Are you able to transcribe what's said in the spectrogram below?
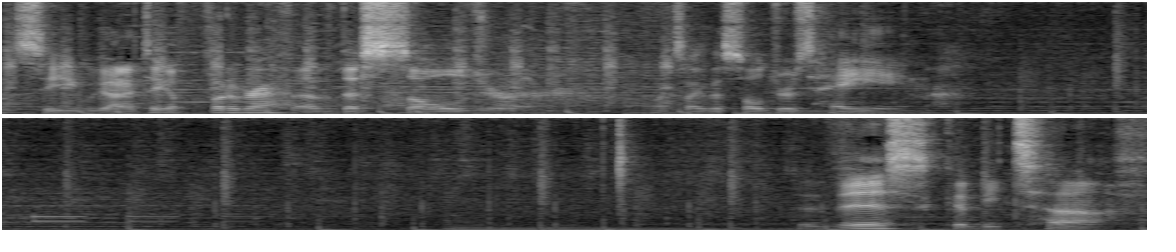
Let's see, we gotta take a photograph of the soldier. Looks like the soldier's hanging. This could be tough.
